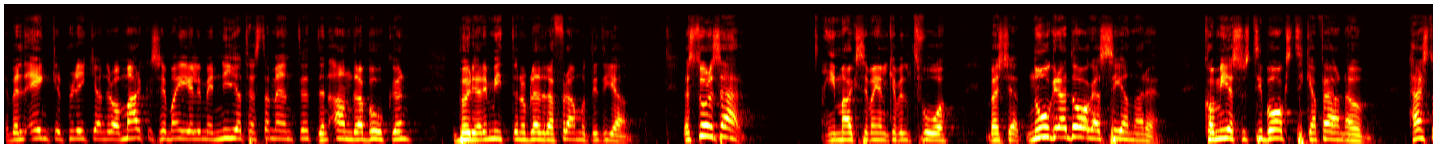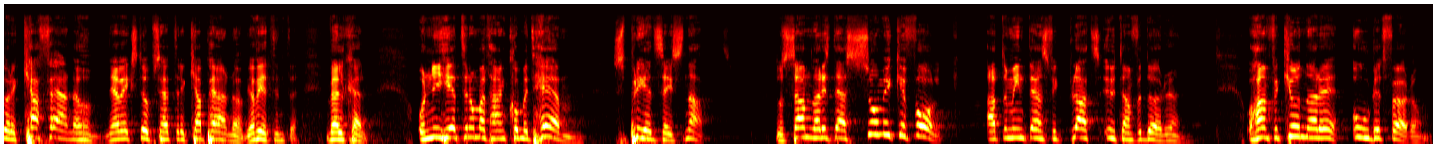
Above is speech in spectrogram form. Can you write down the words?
är en väldigt enkel predikan idag. Markus evangelium är Nya Testamentet, den andra boken. Vi börjar i mitten och bläddrar framåt lite grann. Där står det så här i Marks evangelium kapitel 2, vers 1. Några dagar senare kom Jesus tillbaks till Kapernaum. Här står det Kapernaum. När jag växte upp så hette det Kapernaum. Jag vet inte. Välj själv. Och nyheten om att han kommit hem spred sig snabbt. Då samlades där så mycket folk att de inte ens fick plats utanför dörren. Och han förkunnade ordet för dem.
